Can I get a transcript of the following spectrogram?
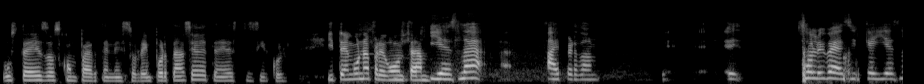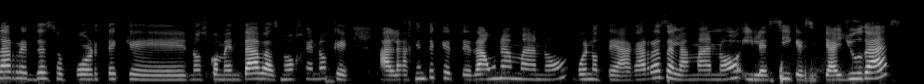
ustedes dos comparten eso, la importancia de tener este círculo. Y tengo una pregunta. Y es la, ay, perdón, Solo iba a decir que y es la red de soporte que nos comentabas, ¿no, Geno? Que a la gente que te da una mano, bueno, te agarras de la mano y le sigues y te ayudas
